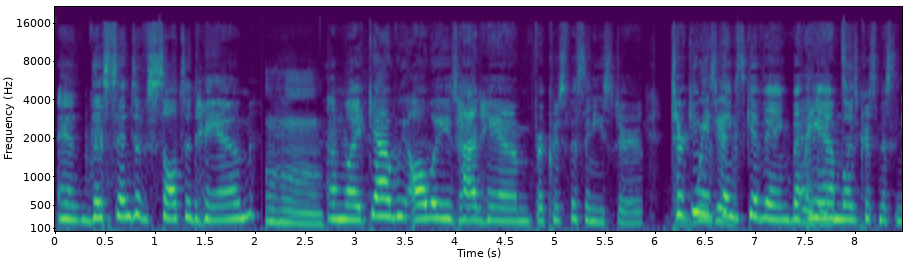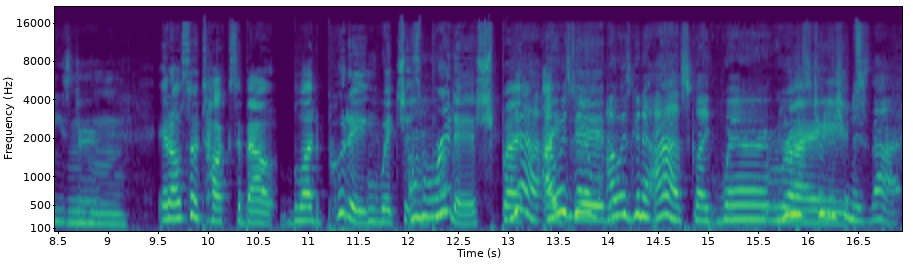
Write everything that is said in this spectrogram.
And the scent of salted ham. Mm-hmm. I'm like, yeah, we always had ham for Christmas and Easter. Turkey We was did- Thanksgiving, but we ham did. was Christmas and Easter. It also talks about blood pudding, which is British, but Uh-huh. Yeah, I, I, was did. gonna I was gonna ask like where Right. whose tradition is that?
